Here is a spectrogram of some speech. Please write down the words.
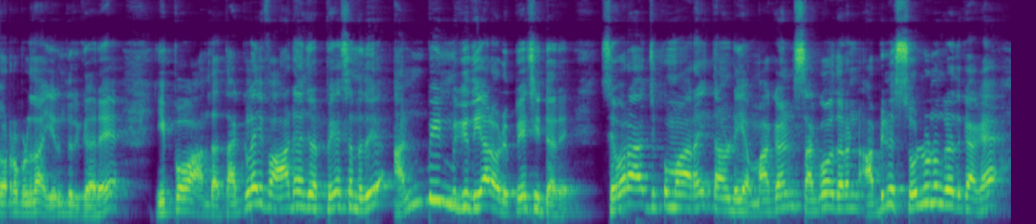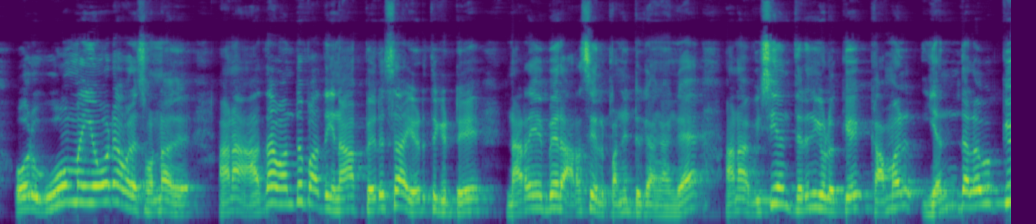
தொடர்பில் தான் இருந்திருக்காரு. இப்போ அந்த தக் லைஃப் ஆடியன்ஸில் பேசுனது அன்பின் மிகுதியால் அவர் பேசிட்டாரு. சிவராஜ்குமாரை தன்னுடைய மகன் சகோதரன் அப்படின்னு சொல்லணுங்கிறதுக்காக ஒரு ஊமையோடு அவர் சொன்னார். ஆனால் அதை வந்து பார்த்தீங்கன்னா பெருசாக எடுத்துக்கிட்டு நிறைய பேர் அரசியல் பண்ணிட்டு இருக்காங்க அங்கே. ஆனால் விஷயம் தெரிஞ்சவங்களுக்கு கமல் எந்த அளவுக்கு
